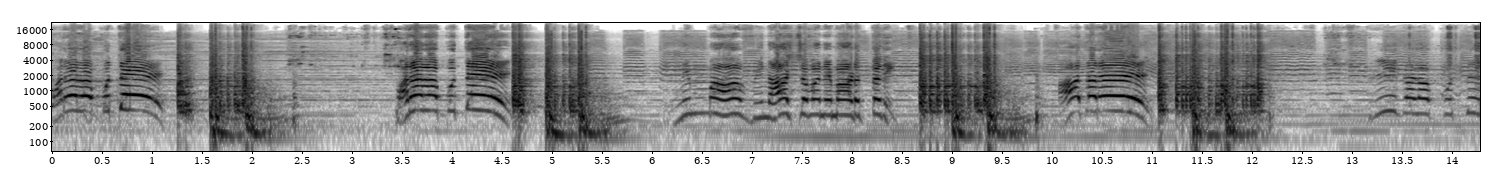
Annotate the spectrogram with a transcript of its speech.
ಪರರ ಬುದ್ಧಿ ಪರರ ಬುದ್ಧಿ ನಿಮ್ಮ ವಿನಾಶವನ್ನೇ ಮಾಡುತ್ತದೆ. ಆದರೆ ಸ್ತ್ರೀಗಳ ಬುದ್ಧಿ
